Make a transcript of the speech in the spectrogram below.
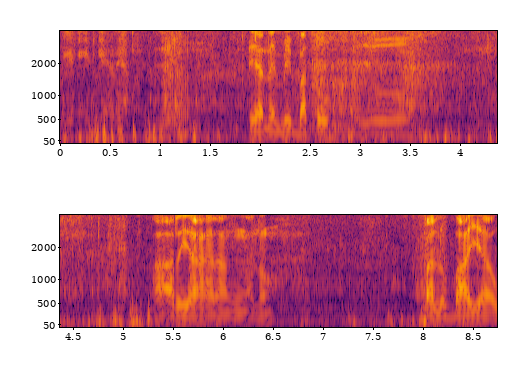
Sige. Ariya. Ayan ay may bato. Ayun. Aaryahan ng ano, palubayaw.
